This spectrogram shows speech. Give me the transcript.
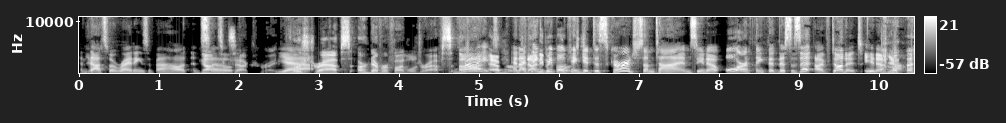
And yeah. that's what writing's about. And no, so, that's exactly right. Yeah. First drafts are never final drafts. Uh, right. Uh, ever. And I Not think people close. can get discouraged sometimes, you know, or think that this is it. I've done it, you know? Yeah.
